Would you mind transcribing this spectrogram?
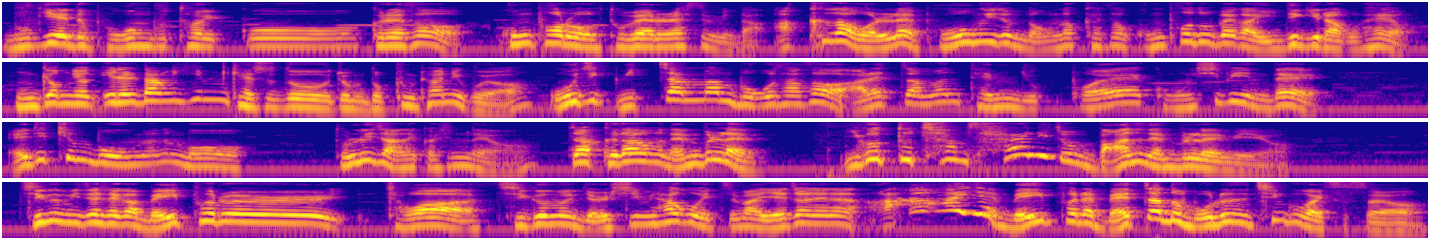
무기에도 보공 붙어 있고 그래서 공포로 도배를 했습니다. 아크가 원래 보공이 좀 넉넉해서 공포 도배가 이득이라고 해요. 공격력 1당 힘 개수도 좀 높은 편이고요. 오직 윗잠만 보고 사서 아랫잠은 댐 6%에 공 12인데 에디큐 보면은 뭐 돌리지 않을까 싶네요. 자, 그 다음은 엠블렘. 이것도 참 사연이 좀 많은 엠블렘이에요. 지금 이제 제가 메이플을 저와 지금은 열심히 하고 있지만 예전에는 아예 메이플의 매자도 모르는 친구가 있었어요.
